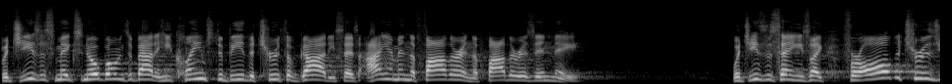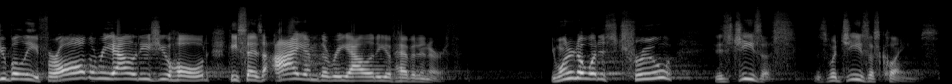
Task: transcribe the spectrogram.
But Jesus makes no bones about it. He claims to be the truth of God. He says, I am in the Father, and the Father is in me. What Jesus is saying, he's like, for all the truths you believe, for all the realities you hold, he says, I am the reality of heaven and earth. You want to know what is true? It is Jesus. This is what Jesus claims.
